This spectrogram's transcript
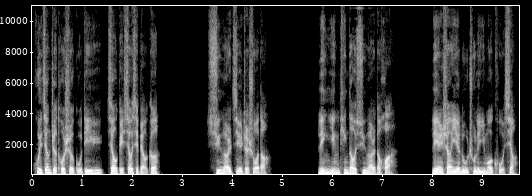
会将这坨涉谷地狱交给萧邪表哥。”薰儿接着说道：“林颖听到薰儿的话，脸上也露出了一抹苦笑。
